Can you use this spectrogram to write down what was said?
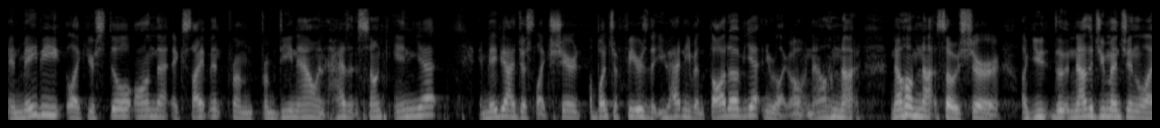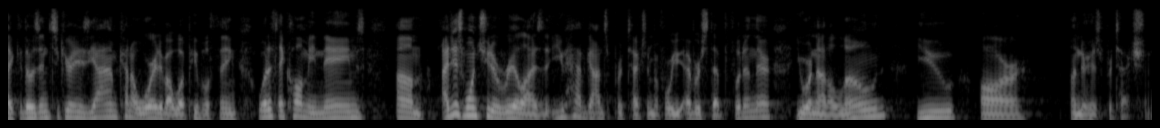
and maybe like you're still on that excitement from, from D now and it hasn't sunk in yet. And maybe I just like shared a bunch of fears that you hadn't even thought of yet, and you were like, oh, now I'm not, now I'm not so sure. Like you, the, now that you mentioned like those insecurities, yeah, I'm kind of worried about what people think. What if they call me names? Um, I just want you to realize that you have God's protection before you ever step foot in there. You are not alone. You are under His protection.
